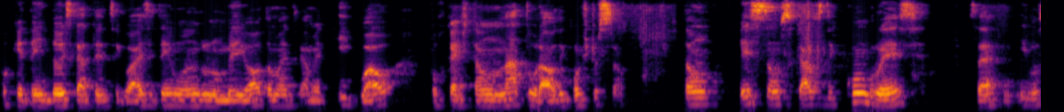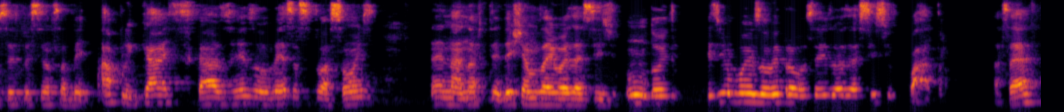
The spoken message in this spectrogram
porque tem dois catetos iguais e tem um ângulo no meio automaticamente igual por questão natural de construção. Então, esses são os casos de congruência, certo? E vocês precisam saber aplicar esses casos, resolver essas situações. Né? Nós deixamos aí o exercício 1, 2 e eu vou resolver para vocês o exercício 4 tá certo?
